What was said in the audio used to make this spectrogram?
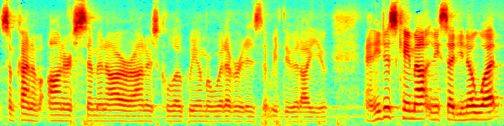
some kind of honors seminar or honors colloquium or whatever it is that we do at IU. And he just came out and he said, you know what?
